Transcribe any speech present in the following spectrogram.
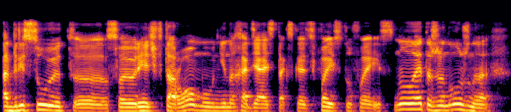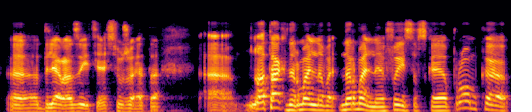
адресует э, свою речь второму, не находясь, так сказать, face-to-face. Ну, это же нужно э, для развития сюжета. А, ну, а так, нормального, нормальная фейсовская промка,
